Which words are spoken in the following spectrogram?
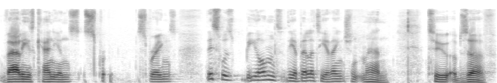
valleys, canyons, sp- springs, this was beyond the ability of ancient man to observe.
